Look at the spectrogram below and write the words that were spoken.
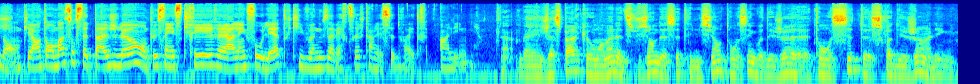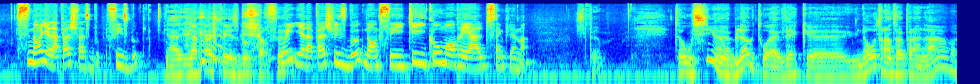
Donc, en tombant sur cette page-là, on peut s'inscrire à l'infolettre qui va nous avertir quand le site va être en ligne. Ah, ben, j'espère qu'au moment de la diffusion de cette émission, ton, signe va déjà, ton site sera déjà en ligne. Sinon, il y a la page Facebook. Il y a la page Facebook, parfait. Oui, il y a la page Facebook, donc c'est Keiko Montréal, tout simplement. Super. Tu as aussi un blog, toi, avec euh, une autre entrepreneur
